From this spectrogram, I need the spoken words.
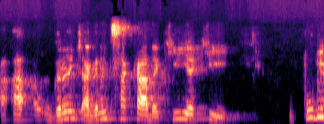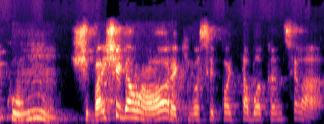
a, a, o grande, a grande sacada aqui é que o público 1 um, vai chegar uma hora que você pode estar tá botando, sei lá,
